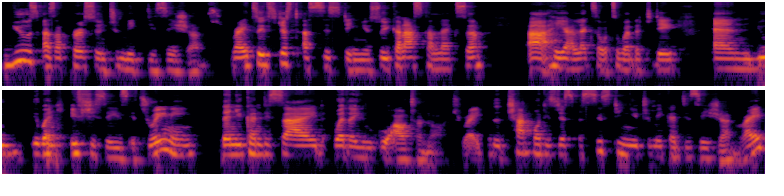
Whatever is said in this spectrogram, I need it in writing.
use as a person to make decisions, right? So it's just assisting you. So you can ask Alexa, uh, "Hey Alexa, what's the weather today?" And you, when if she says it's raining, then you can decide whether you'll go out or not, right? The chatbot is just assisting you to make a decision, right?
